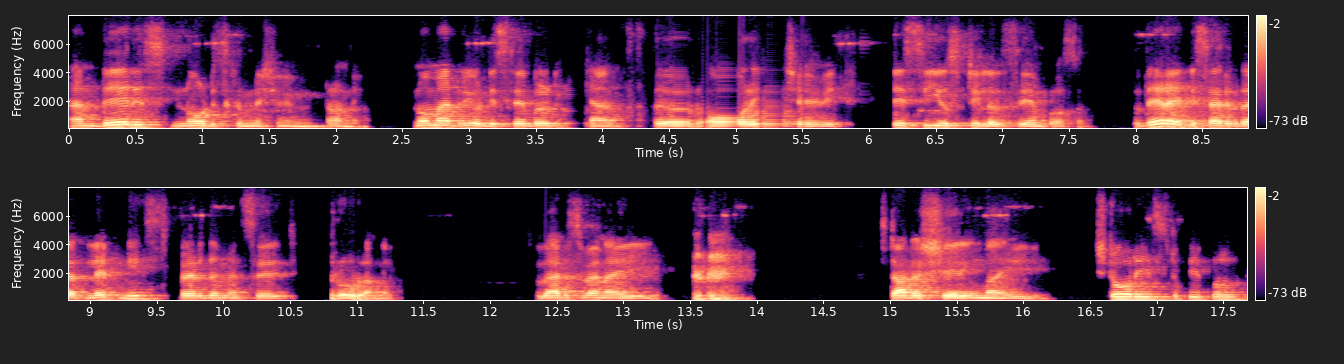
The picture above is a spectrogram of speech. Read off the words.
and there is no discrimination in running. No matter you're disabled, cancer, or HIV, they see you still as the same person. So there I decided that let me spread the message through running. So that is when I started sharing my stories to people,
